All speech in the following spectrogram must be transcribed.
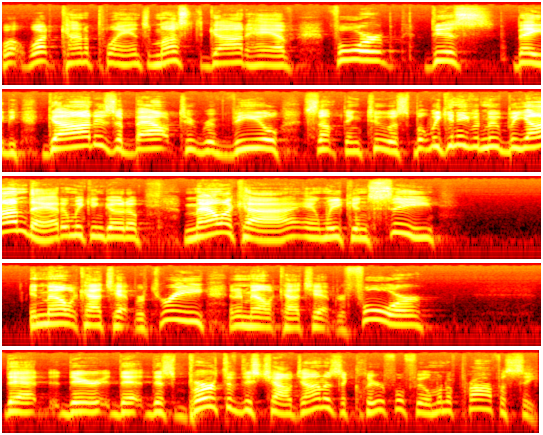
what, what kind of plans must God have for this baby? God is about to reveal something to us. But we can even move beyond that and we can go to Malachi and we can see in Malachi chapter 3 and in Malachi chapter 4 that, there, that this birth of this child, John, is a clear fulfillment of prophecy.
